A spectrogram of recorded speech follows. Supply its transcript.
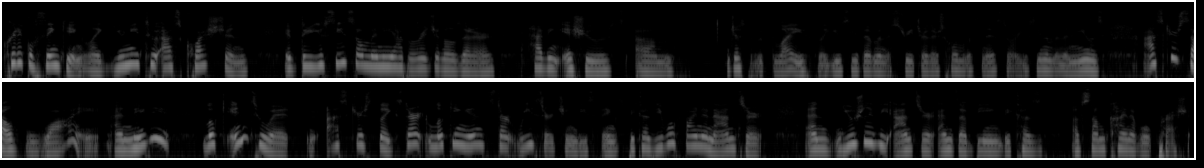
critical thinking. Like you need to ask questions. If there, you see so many aboriginals that are having issues um just with life like you see them in the streets or there's homelessness or you see them in the news ask yourself why and maybe look into it. Ask your like start looking in start researching these things because you will find an answer and usually the answer ends up being because of some kind of oppression.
